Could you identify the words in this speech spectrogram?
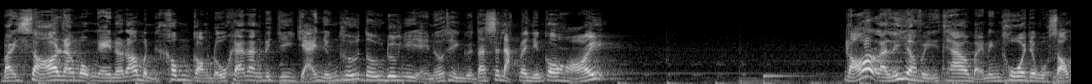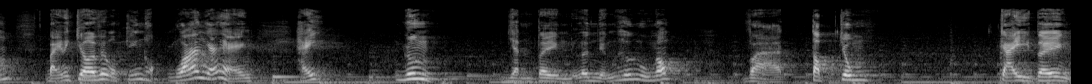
Bạn sợ rằng một ngày nào đó mình không còn đủ khả năng để chi trả những thứ tương đương như vậy nữa thì người ta sẽ đặt ra những câu hỏi. Đó là lý do vì sao bạn đang thua trong cuộc sống. Bạn đang chơi với một chiến thuật quá ngắn hạn. Hãy ngưng dành tiền lên những thứ ngu ngốc và tập trung cày tiền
